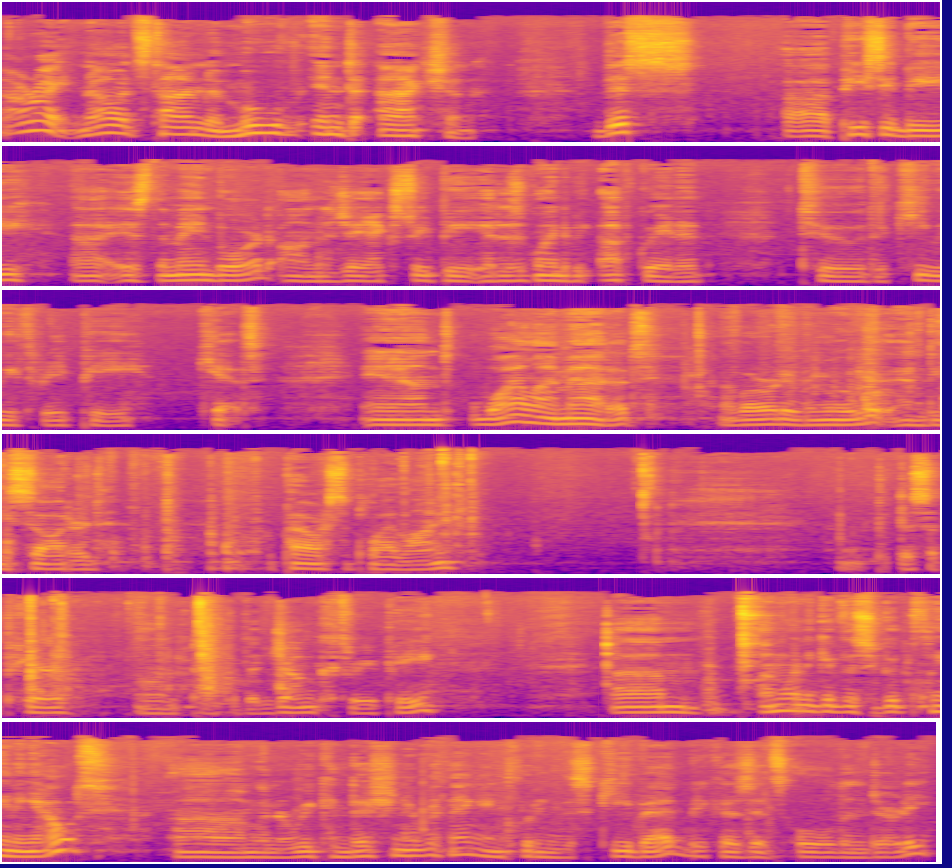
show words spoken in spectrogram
All right, now it's time to move into action. This uh, PCB uh, is the main board on the JX3P. It is going to be upgraded to the Kiwi 3P kit. And while I'm at it, I've already removed it and desoldered the power supply line. Put this up here on top of the junk 3P. Um, I'm going to give this a good cleaning out. Uh, I'm going to recondition everything, including this key bed, because it's old and dirty.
